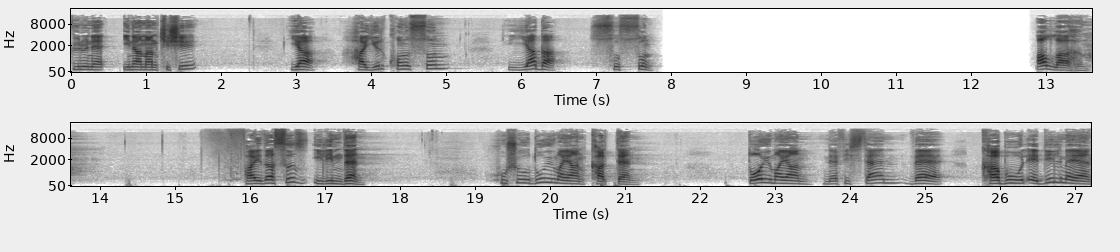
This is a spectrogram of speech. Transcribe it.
gününe inanan kişi ya hayır konuşsun ya da sussun. Allah'ım faydasız ilimden, huşu duymayan kalpten, doymayan nefisten ve kabul edilmeyen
